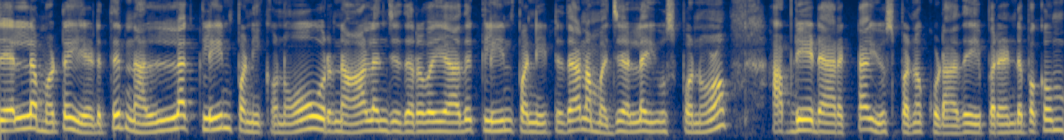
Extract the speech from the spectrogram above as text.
ஜெல்லை மட்டும் எடுத்து நல்லா க்ளீன் பண்ணிக்கணும். ஒரு நாலஞ்சு தடவையாவது க்ளீன் பண்ணிவிட்டு தான் நம்ம ஜெல்லை யூஸ் பண்ணுவோம் அப்படியே டைரெக்டாக யூஸ் பண்ணக்கூடாது. இப்போ ரெண்டு பக்கம்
